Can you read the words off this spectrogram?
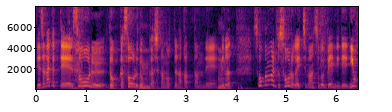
いやじゃなくてソウルどっかソウルどっかしか乗ってなかったんで、うんてかそう考えるとソウルが一番すごい便利で日本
